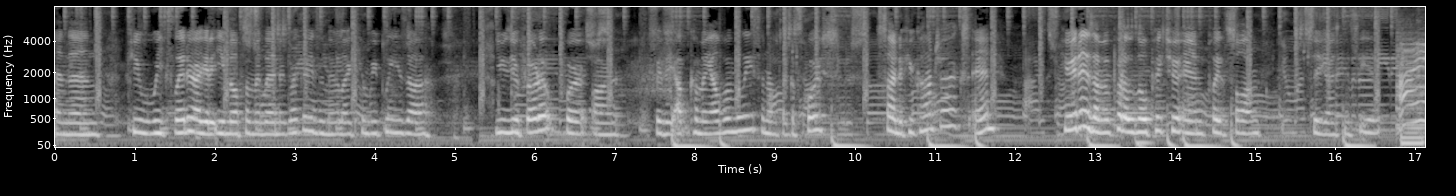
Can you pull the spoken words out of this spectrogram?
and then a few weeks later I get an email from Atlantic Records and they're like, can we please uh, use your photo for our for the upcoming album release and I was like of course signed a few contracts and here it is. I'm gonna put a little picture and play the song so you guys can see it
